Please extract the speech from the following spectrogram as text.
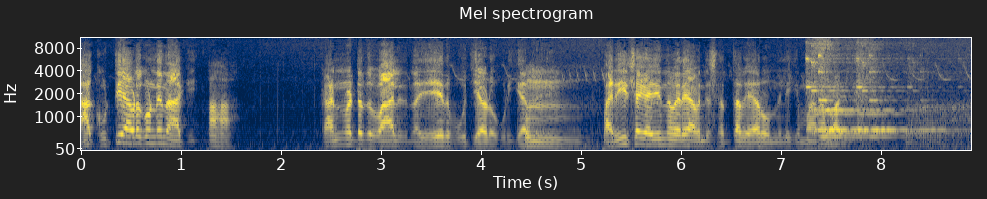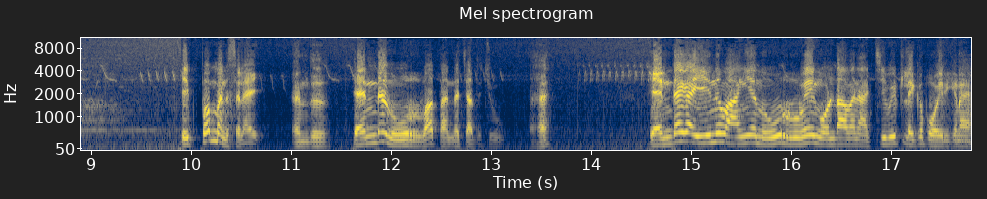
ആ. കുട്ടി അവിടെ കൊണ്ടുവന്ന് ആക്കി. കൺവെട്ടത്ത് പാലിരുന്ന ഏത് പൂച്ചയാടോ കുടിക്കാൻ പരീക്ഷ കഴിയുന്നവരെ അവന്റെ ശ്രദ്ധ വേറെ ഒന്നിലേക്ക് മാറാൻ പാടില്ല. ഇപ്പം മനസ്സിലായി. എന്ത്? എന്റെ നൂറ് രൂപ തന്നെ ചതിച്ചു. എന്റെ കയ്യിൽ നിന്ന് വാങ്ങിയ നൂറ് രൂപയും കൊണ്ട് അവൻ അച്ചി വീട്ടിലേക്ക് പോയിരിക്കണേ.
